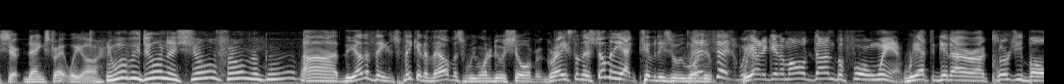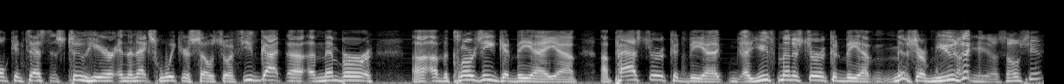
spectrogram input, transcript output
Sure, dang straight we are. And we'll be doing a show from the group. Uh, the other thing, speaking of Elvis, we want to do a show over at Graceland. There's so many activities that we want to do. it. We, got to get them all done before when. We have to get our uh, clergy bowl contestants too here in the next week or so. So if you've got uh, a member uh, of the clergy, could be a uh, a pastor, could be a, a youth minister, could be a minister of music, associate,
